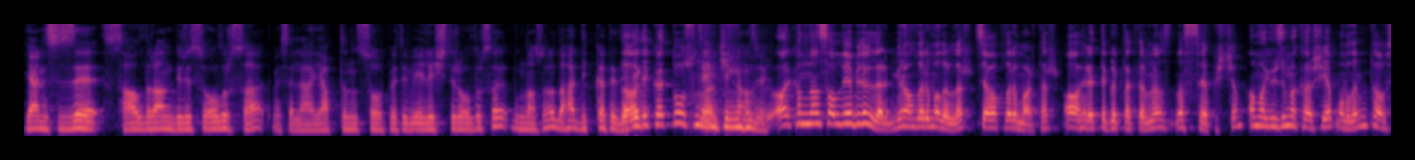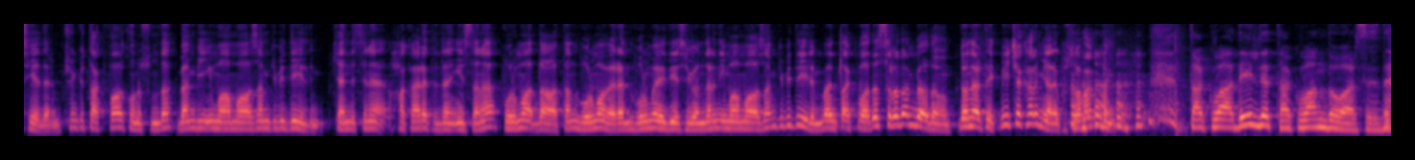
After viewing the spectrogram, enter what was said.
Yani size saldıran birisi olursa, mesela yaptığınız sohbete bir eleştiri olursa bundan sonra daha dikkat edecek. Daha dikkatli olsunlar. Temkinli olacak. Arkamdan sallayabilirler. Günahlarımı alırlar. Sevaplarım artar. Ahirette gırtlaklarına nasıl yapışacağım? Ama yüzüme karşı yapmamalarını tavsiye ederim. Çünkü takva konusunda ben bir İmam-ı Azam gibi değildim. Kendisine hakaret eden insana hurma dağıtan, hurma veren, hurma hediyesi gönderen İmam-ı Azam gibi değilim. Ben takvada sıradan bir adamım. Döner tekmeyi çakarım yani kusura bakmayın. Takva değil de takvando var sizde.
